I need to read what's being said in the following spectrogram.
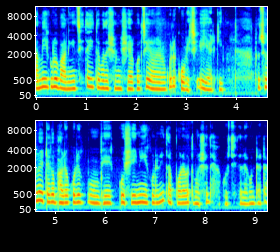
আমি এগুলো বানিয়েছি, তাই তোমাদের সঙ্গে শেয়ার করছি এরকম এরকম করে করেছি, এই আর কি। তো চলো এটাকে ভালো করে কষিয়ে নিয়ে করে নিই, তারপরে আবার তোমার সাথে দেখা করছি। তাহলে এখন টাটা।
